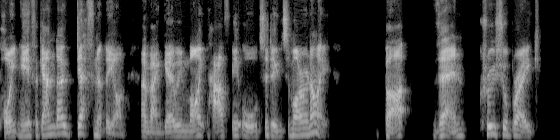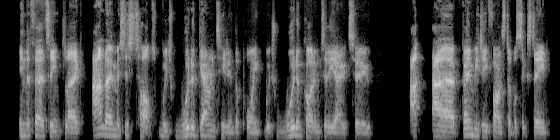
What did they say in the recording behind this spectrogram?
point here for Gando, definitely on. And Van Gerwen might have it all to do tomorrow night. But then, crucial break in the 13th leg, Ando misses tops, which would have guaranteed him the point, which would have got him to the O2. Uh, MVG finds double 16. And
